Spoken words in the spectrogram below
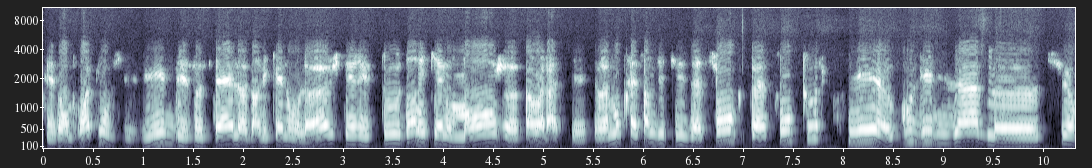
des endroits qu'on visite, des hôtels dans lesquels on loge, des restos dans lesquels on mange. Enfin voilà, c'est vraiment très simple d'utilisation. De toute façon, tout ce qui est googlisable sur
